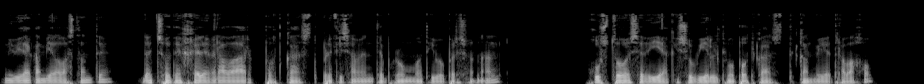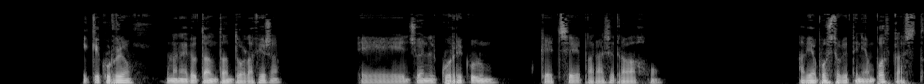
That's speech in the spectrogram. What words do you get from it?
Mi vida ha cambiado bastante. De hecho, dejé de grabar podcast precisamente por un motivo personal. Justo ese día que subí el último podcast cambié de trabajo. ¿Y qué ocurrió? Una anécdota un tanto graciosa. Eh, yo en el currículum que eché para ese trabajo había puesto que tenía un podcast.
